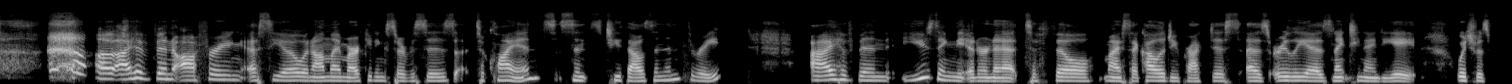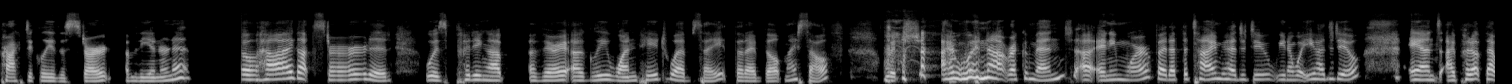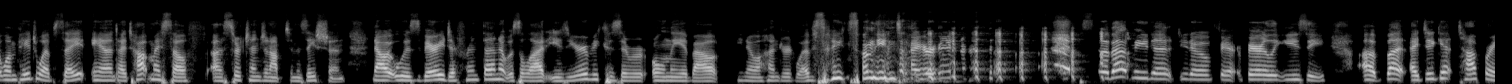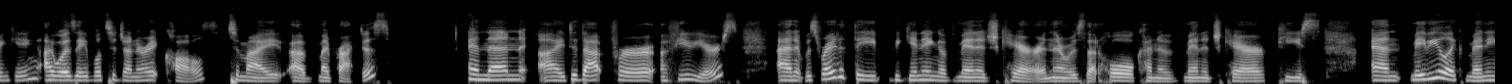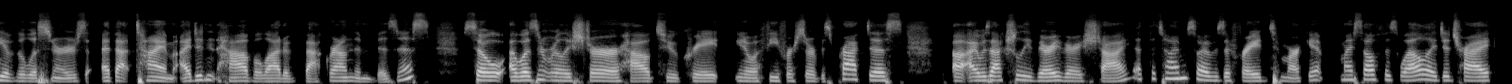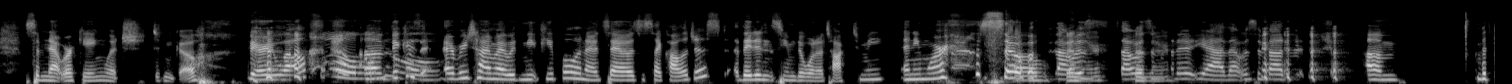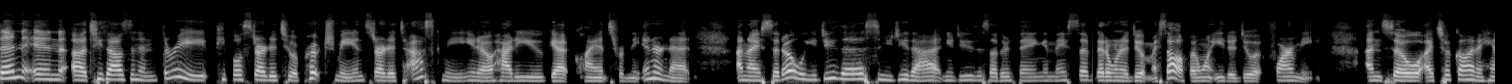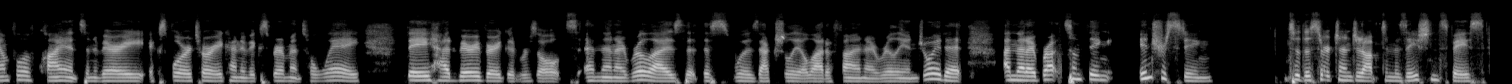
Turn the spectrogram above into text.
Uh, I have been offering SEO and online marketing services to clients since 2003. I have been using the internet to fill my psychology practice as early as 1998, which was practically the start of the internet. So, how I got started was putting up a very ugly one page website that I built myself, which I would not recommend uh, anymore. But at the time, you had to do, you know, what you had to do. And I put up that one page website and I taught myself uh, search engine optimization. Now, it was very different then. It was a lot easier because there were only about, you know, 100 websites on the entire internet. so that made it, you know, fa- fairly easy. Uh, but I did get top ranking. I was able to generate calls to my uh, my practice and then I did that for a few years. And it was right at the beginning of managed care. And there was that whole kind of managed care piece. And maybe like many of the listeners at that time, I didn't have a lot of background in business. So I wasn't really sure how to create, you know, a fee for service practice. Uh, I was actually very, very shy at the time, so I was afraid to market myself as well. I did try some networking, which didn't go very well oh, um, no. because every time I would meet people and I would say I was a psychologist, they didn't seem to want to talk to me anymore. so oh, that was there. that was there. about it. Yeah, that was about it. Um, but then in uh, 2003 people started to approach me and started to ask me you know how do you get clients from the internet? And i said oh well you do this and you do that and you do this other thing. And they said i don't want to do it myself. I want you to do it for me. And so i took on a handful of clients in a very exploratory kind of experimental way. They had very very good results. And then i realized that this was actually a lot of fun. I really enjoyed it. And that i brought something interesting to the search engine optimization space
